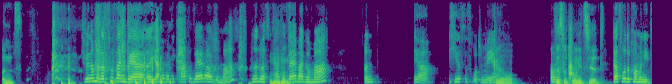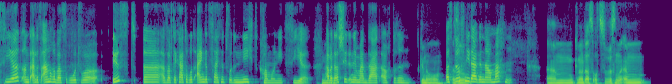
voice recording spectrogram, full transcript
Und ich will nochmal dazu sagen, der äh, Jakob hat die Karte selber gemacht. Ne? Du hast die Karte mhm. selber gemacht. Und ja, hier ist das Rote Meer. Genau. Und das wird kommuniziert? Das wurde kommuniziert und alles andere, was rot ist, äh, also auf der Karte rot eingezeichnet, wurde nicht kommuniziert. Hm. Aber das steht in dem Mandat auch drin. Genau. Was dürfen also, die da genau machen? Ähm, genau, da ist auch zu wissen, ähm,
